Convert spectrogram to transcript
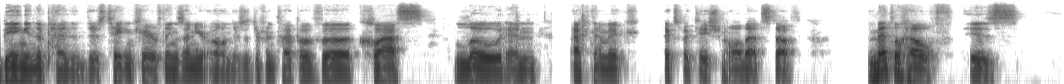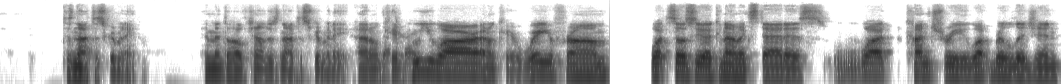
being independent. There's taking care of things on your own. There's a different type of uh, class load and academic expectation all that stuff. Mental health is does not discriminate and mental health challenge does not discriminate i don't That's care right. who you are i don't care where you're from what socioeconomic status, what country, what religion,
